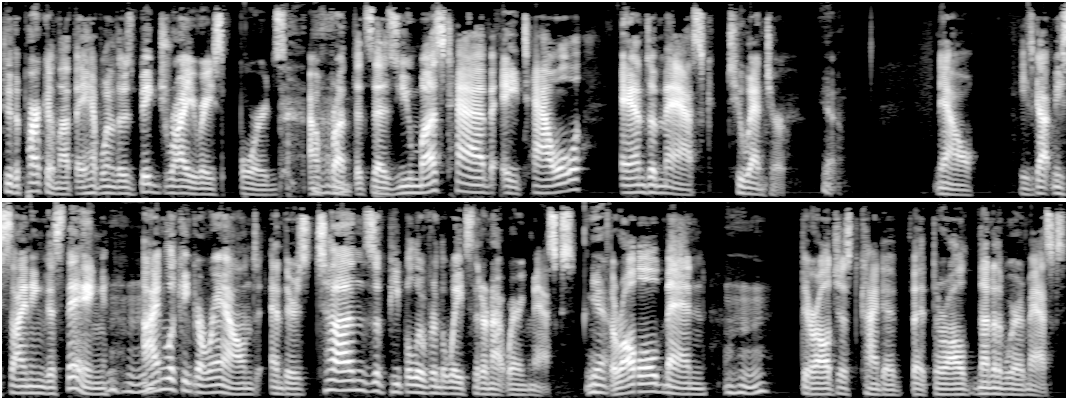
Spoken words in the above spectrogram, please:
through the parking lot, they have one of those big dry erase boards out uh-huh. front that says you must have a towel and a mask to enter. Yeah. Now, he's got me signing this thing. Mm-hmm. I'm looking around and there's tons of people over in the weights that are not wearing masks. Yeah. They're all old men. Mm-hmm. They're all just kind of, but they're all, none of them wearing masks.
